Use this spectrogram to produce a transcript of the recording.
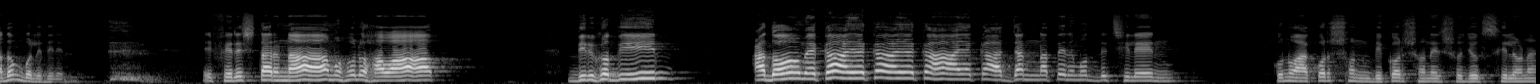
আদম বলে দিলেন। এই ফেরেশতার নাম হলো হাওয়া দীর্ঘদিন আদম একা একা একা একা জান্নাতের মধ্যে ছিলেন। কোনো আকর্ষণ, বিকর্ষণের সুযোগ ছিল না।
